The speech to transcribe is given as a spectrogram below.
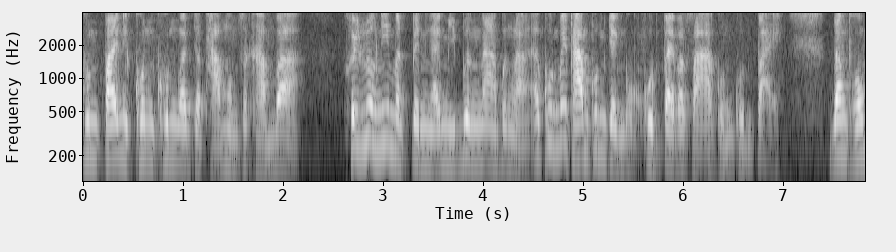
คุณไปนี่คุณคุณวันจะถามผมสักคำว่าเฮ้ยเรื่องนี้มันเป็นไงมีเบื้องหน้าเบื้องหลังเอ้คุณไม่ถามคุณเก่งคุณไปภาษาของคุณไป ดังผม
